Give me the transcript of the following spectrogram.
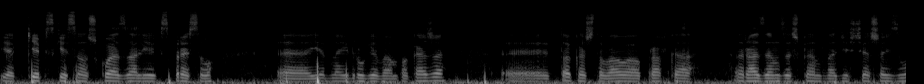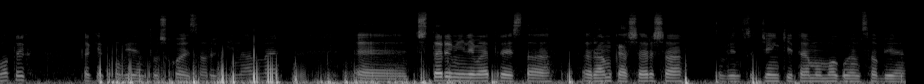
jak kiepskie są szkła z AliExpressu. E, Jedne i drugie Wam pokażę. E, To kosztowała oprawka razem ze szkłem 26 zł. Tak jak mówiłem, to szkło jest oryginalne. E, 4 mm jest ta ramka szersza, więc dzięki temu mogłem sobie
